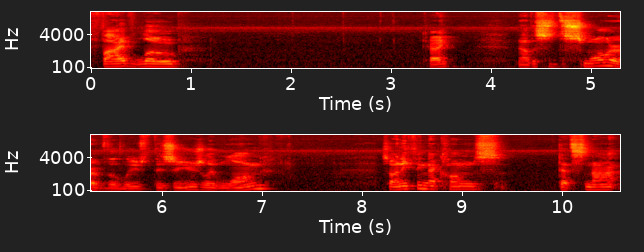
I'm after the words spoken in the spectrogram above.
Five lobe. Okay. Now this is the smaller of the leaves. These are usually long. So anything that comes that's not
